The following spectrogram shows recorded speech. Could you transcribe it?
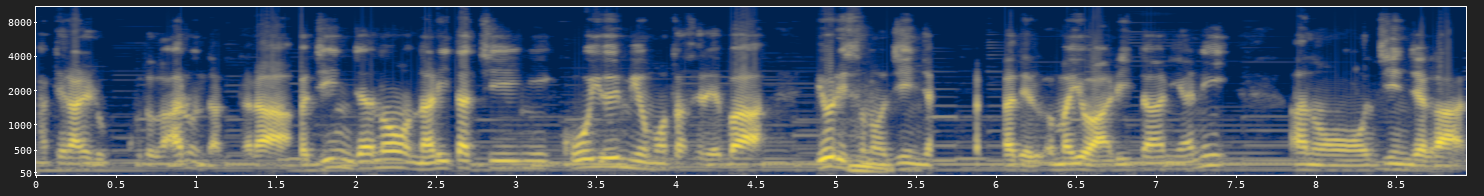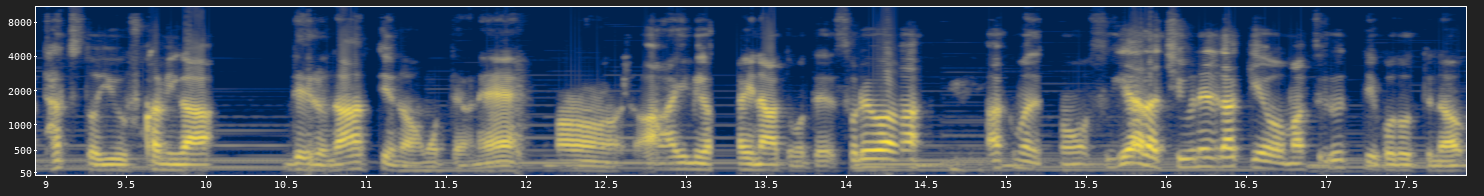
建てられることがあるんだったら、神社の成り立ちにこういう意味を持たせれば、よりその神社が出る、まあ、要はリターニアにあの神社が立つという深みが出るなっていうのは思ったよね。うん、ああ、意味が深いなと思って、それはあくまでその杉原中根だけを祀るっていうことっていうのは、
